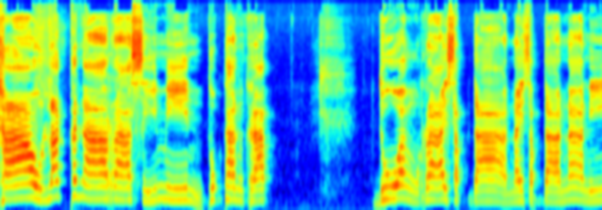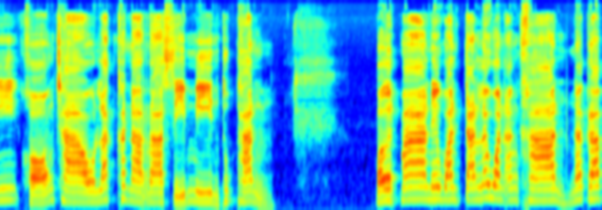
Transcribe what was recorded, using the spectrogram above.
ชาวลัคนาราศีมีนทุกท่านครับ ดวงรายสัปดาห์ในสัปดาห์หน้านี้ของชาวลัคนาราศีมีนทุกท่าน เปิดมาในวันจันทร์และวันอังคารนะครับ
